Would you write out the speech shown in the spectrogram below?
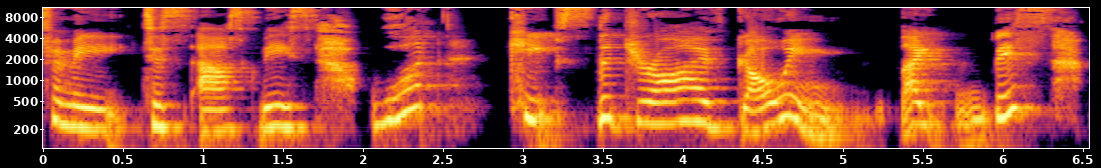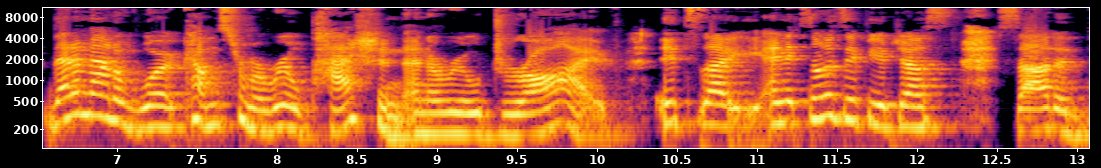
for me to ask this. What keeps the drive going like this that amount of work comes from a real passion and a real drive it's like and it's not as if you just started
